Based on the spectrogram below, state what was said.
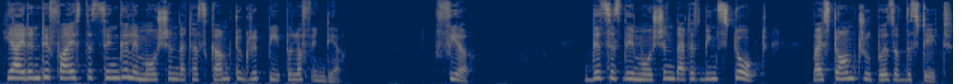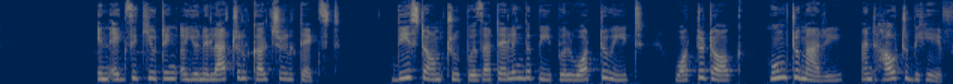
he identifies the single emotion that has come to grip people of India fear. This is the emotion that is being stoked by stormtroopers of the state. In executing a unilateral cultural text, these stormtroopers are telling the people what to eat, what to talk, whom to marry, and how to behave.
